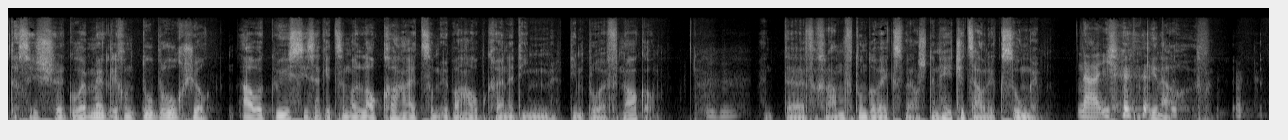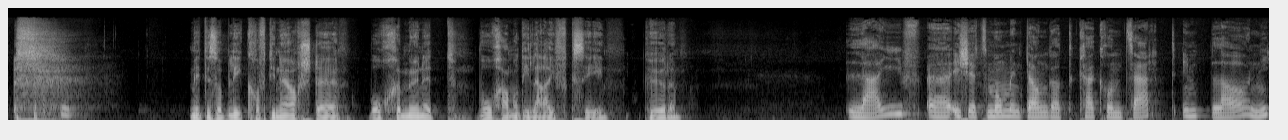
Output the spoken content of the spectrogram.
Das ist äh, gut möglich. Und du brauchst ja auch eine gewisse, sag jetzt mal, Lockerheit, um überhaupt können, deinem, deinem Beruf nachgehen. Wenn du äh, verkrampft unterwegs wärst, dann hättest du jetzt auch nicht gesungen. Nein. Genau. Mit so Blick auf die nächsten Wochen, Monate, wo kann man die live sehen, hören? Live äh, ist jetzt momentan gerade kein Konzert in Planung,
